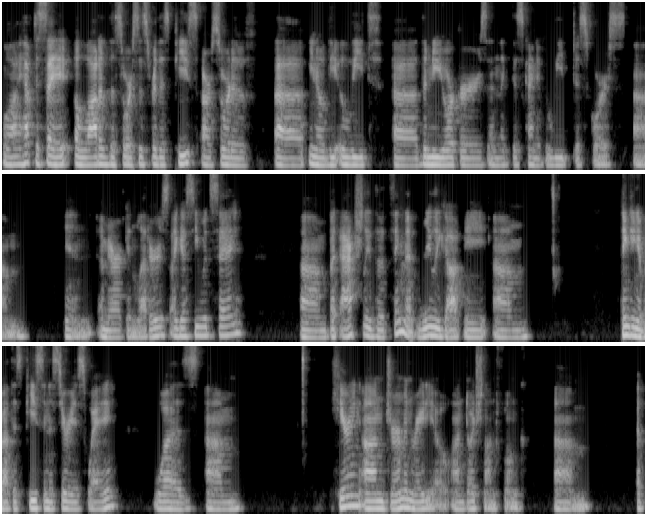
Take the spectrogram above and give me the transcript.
Well, I have to say, a lot of the sources for this piece are sort of, uh, you know, the elite, uh, the New Yorkers, and like this kind of elite discourse. Um, in American letters, I guess you would say. Um, but actually, the thing that really got me um, thinking about this piece in a serious way was um, hearing on German radio on Deutschlandfunk um, a,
